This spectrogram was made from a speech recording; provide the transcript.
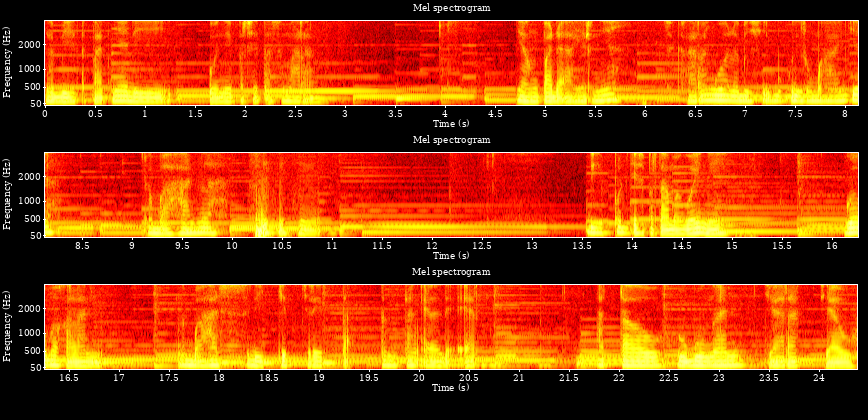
Lebih tepatnya di Universitas Semarang. Yang pada akhirnya sekarang gue lebih sibuk di rumah aja. Rebahan lah. di podcast pertama gue ini, gue bakalan ngebahas sedikit cerita tentang LDR atau hubungan jarak jauh.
